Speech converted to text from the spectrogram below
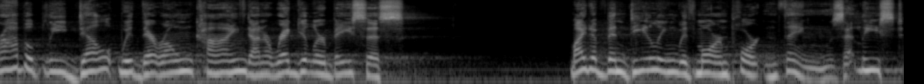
probably dealt with their own kind on a regular basis might have been dealing with more important things, at least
